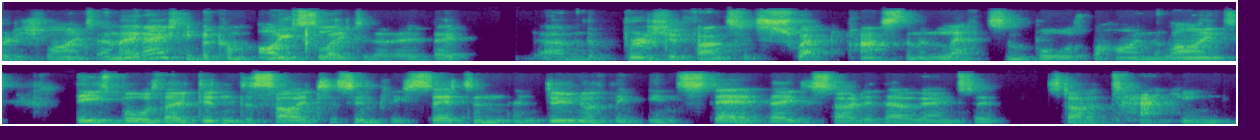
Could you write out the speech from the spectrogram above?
British lines, and they'd actually become isolated. They, they um, the British advance had swept past them and left some Boers behind the lines. These Boers, though, didn't decide to simply sit and, and do nothing. Instead, they decided they were going to start attacking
